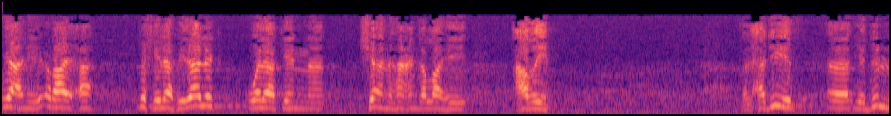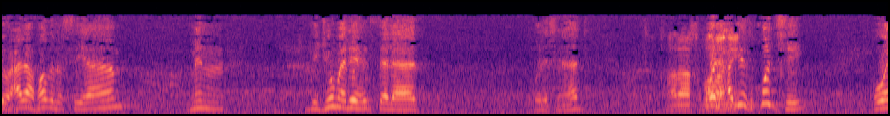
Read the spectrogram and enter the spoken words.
يعني رائحة بخلاف ذلك ولكن شأنها عند الله عظيم. الحديث آه، يدل على فضل الصيام من بجمله الثلاث. والإسناد؟ قال أخبرني والحديث قدسي. هو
